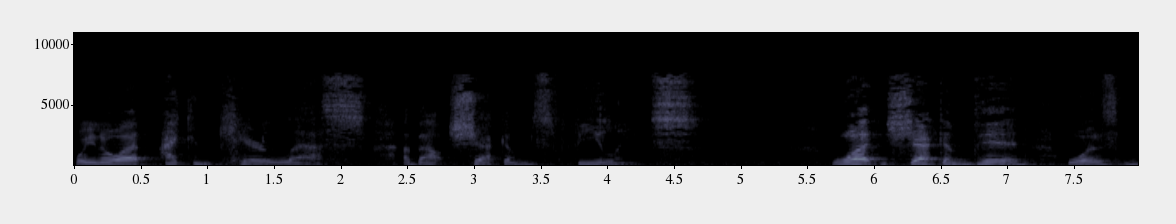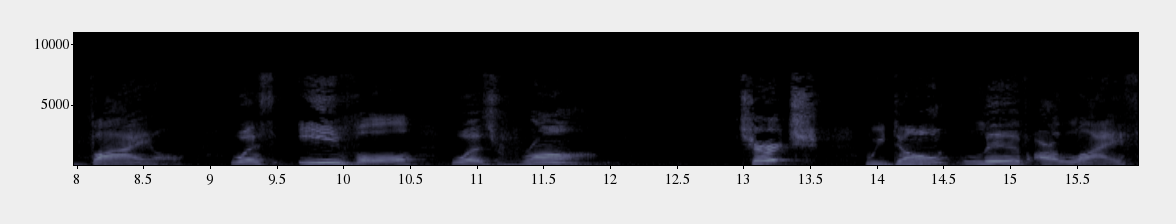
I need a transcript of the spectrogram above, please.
Well, you know what? I can care less about Shechem's feelings. What Shechem did was vile, was evil, was wrong. Church, we don't live our life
